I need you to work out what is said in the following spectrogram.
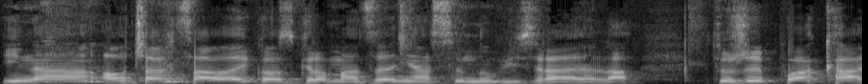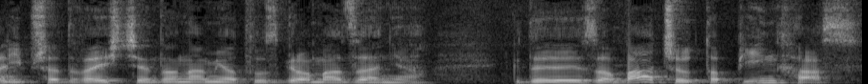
i na oczach całego zgromadzenia synów Izraela, którzy płakali przed wejściem do namiotu zgromadzenia. Gdy zobaczył to Pinchas,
